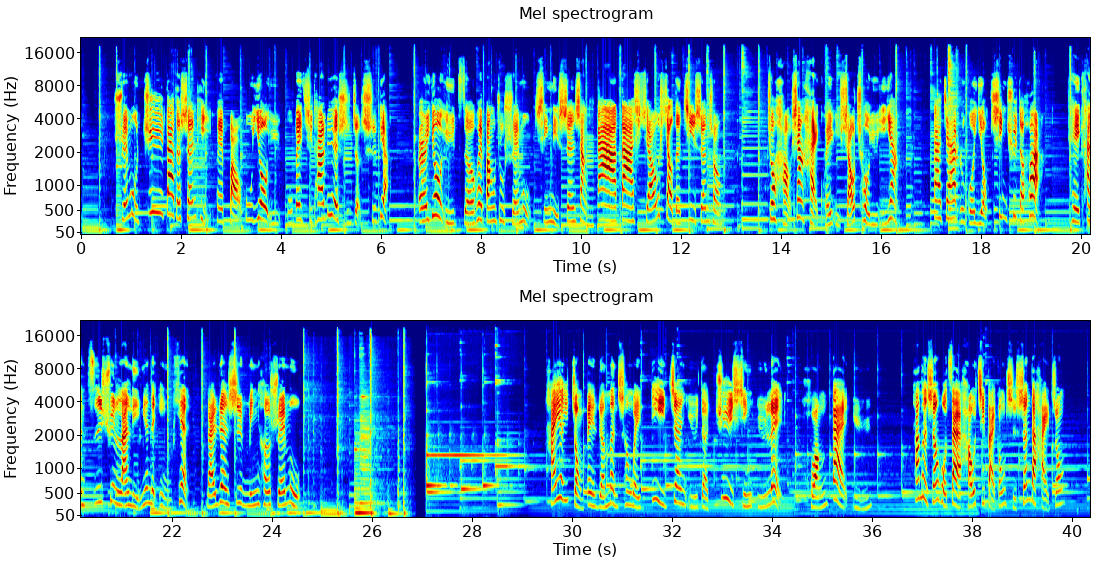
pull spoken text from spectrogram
水母巨大的身体会保护幼鱼不被其他掠食者吃掉，而幼鱼则会帮助水母清理身上大大小小的寄生虫。就好像海葵与小丑鱼一样。大家如果有兴趣的话可以看资讯栏里面的影片来认识冥河水母。还有一种被人们称为地震鱼的巨型鱼类黄带鱼。它们生活在好几百公尺深的海中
